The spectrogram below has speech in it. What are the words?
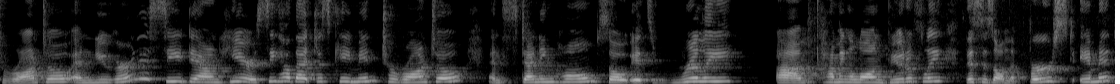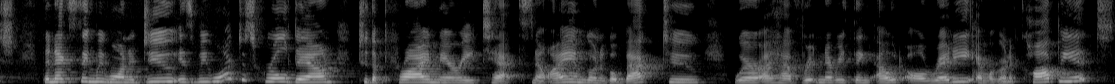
Toronto. And you're going to see down here, see how that just came in? Toronto and stunning home. So it's really um, coming along beautifully. This is on the first image. The next thing we want to do is we want to scroll down to the primary text. Now I am going to go back to where I have written everything out already and we're going to copy it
